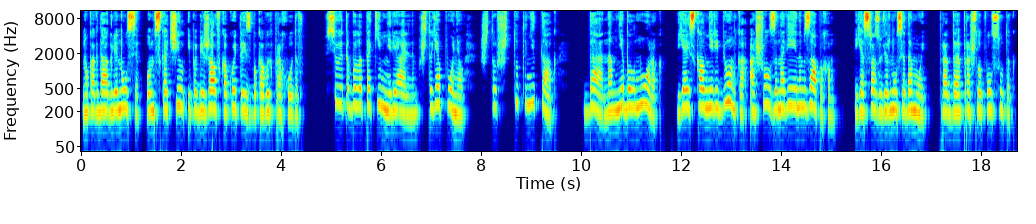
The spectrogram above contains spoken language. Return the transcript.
Но когда оглянулся, он вскочил и побежал в какой-то из боковых проходов. Все это было таким нереальным, что я понял, что что-то не так. Да, на мне был морок. Я искал не ребенка, а шел за навеянным запахом. Я сразу вернулся домой. Правда, прошло полсуток.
